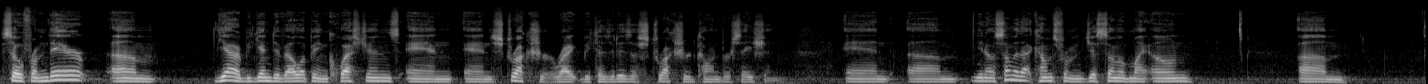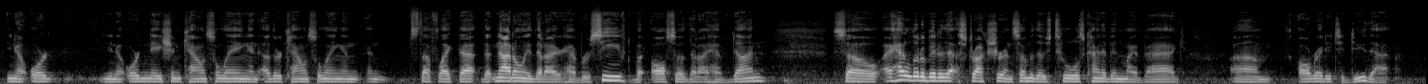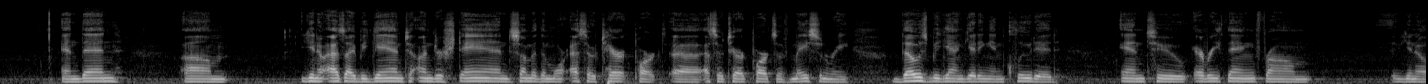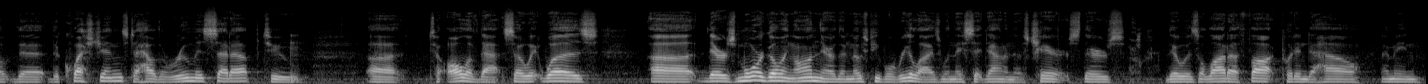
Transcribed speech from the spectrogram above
so from there, um, yeah, I began developing questions and and structure, right? Because it is a structured conversation, and um, you know, some of that comes from just some of my own, um, you know, or you know, ordination counseling and other counseling and, and stuff like that. That not only that I have received, but also that I have done. So I had a little bit of that structure and some of those tools kind of in my bag, um, all ready to do that. And then, um, you know, as I began to understand some of the more esoteric part, uh, esoteric parts of masonry, those began getting included into everything from, you know, the the questions to how the room is set up to, uh, to all of that. So it was. Uh, there's more going on there than most people realize when they sit down in those chairs. There's there was a lot of thought put into how. I mean,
